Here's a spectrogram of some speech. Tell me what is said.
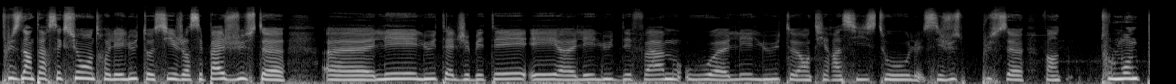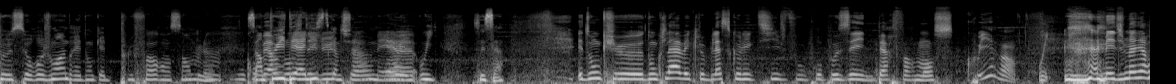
plus d'intersection entre les luttes aussi. Genre, c'est pas juste euh, les luttes LGBT et les luttes des femmes ou les luttes antiracistes. Ou le- c'est juste plus. Enfin, tout le monde peut se rejoindre et donc être plus fort ensemble. Mhm. Une C'est un peu idéaliste luttes, comme ça, mais oui. oui, c'est ça. Et donc, euh, donc là, avec le Blast Collectif, vous proposez une performance queer. Oui. Mais d'une manière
